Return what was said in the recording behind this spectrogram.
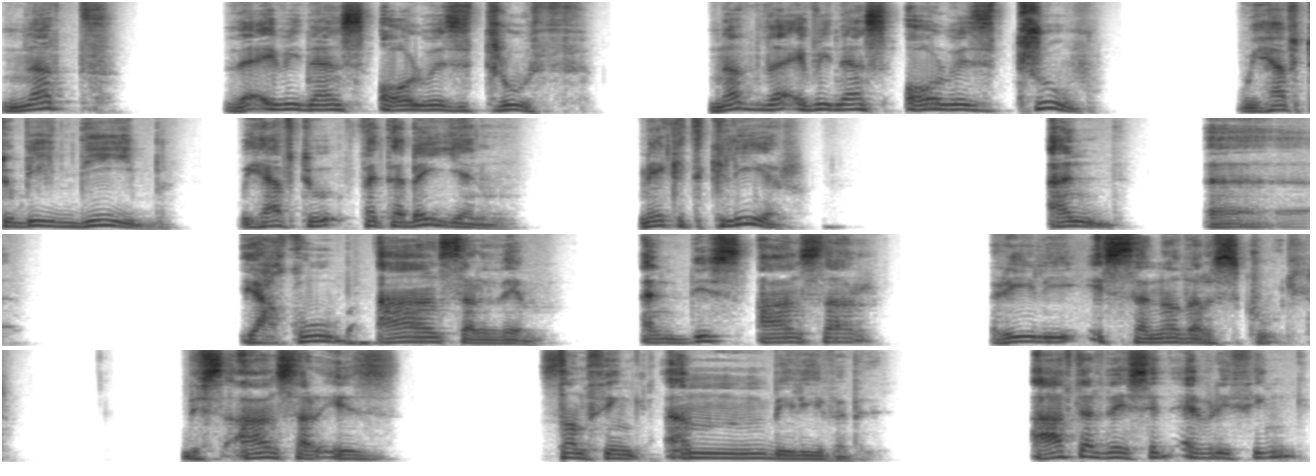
Not the evidence always truth, not the evidence always true. We have to be deep. We have to فتبينوا, make it clear. And uh, Yaqub answer them. And this answer really is another school. This answer is something unbelievable. After they said everything,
